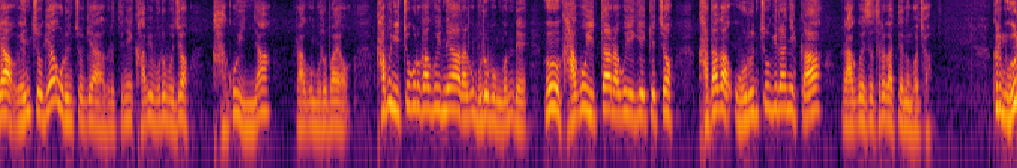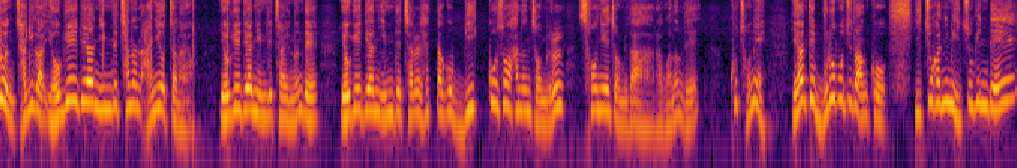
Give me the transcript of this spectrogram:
야 왼쪽이야 오른쪽이야 그랬더니 갑이 물어보죠. 가고 있냐?라고 물어봐요. 갑은 이쪽으로 가고 있냐라고 물어본 건데 어 가고 있다라고 얘기했겠죠. 가다가 오른쪽이라니까라고 해서 들어갔다는 거죠. 그럼 을은 자기가 여기에 대한 임대차는 아니었잖아요. 여기에 대한 임대차였는데 여기에 대한 임대차를 했다고 믿고서 하는 점유를 선의의 점이다라고 하는데 그 전에 얘한테 물어보지도 않고 이쪽 아니면 이쪽인데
